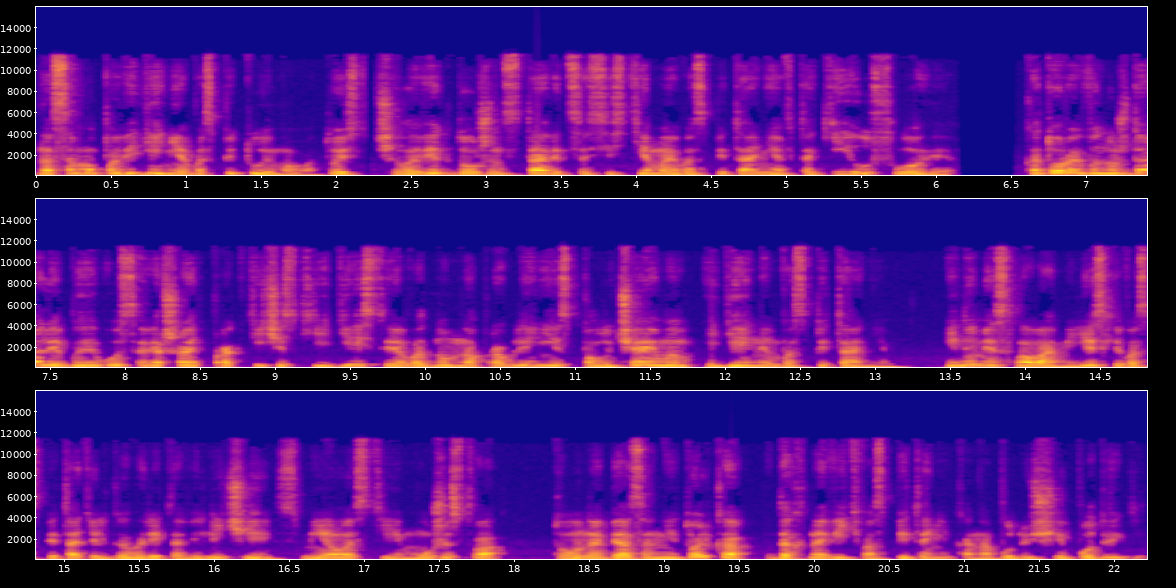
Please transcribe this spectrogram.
на само поведение воспитуемого, то есть человек должен ставиться системой воспитания в такие условия, которые вынуждали бы его совершать практические действия в одном направлении с получаемым идейным воспитанием. Иными словами, если воспитатель говорит о величии смелости и мужества, то он обязан не только вдохновить воспитанника на будущие подвиги,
